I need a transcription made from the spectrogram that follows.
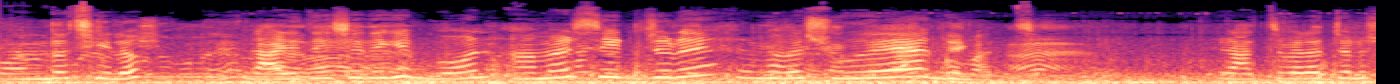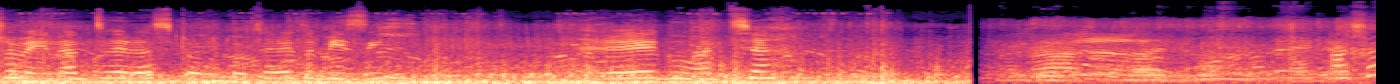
বন্ধ ছিল। গাড়িতে এসে দেখি বোন আমার সিট জুড়ে ভাবে শুয়ে ঘুমাচ্ছে। রাত্রেবেলার জন্য সব এনার্জি এরা স্টোর করছে তো বিজি এ ঘুমাচ্ছে। আসো।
